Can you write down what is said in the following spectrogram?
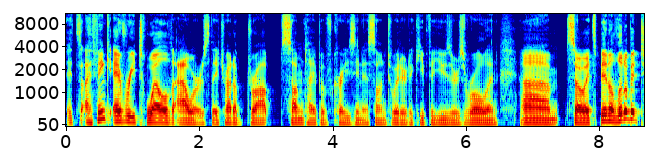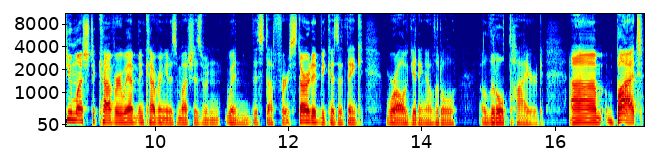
it's I think every 12 hours they try to drop some type of craziness on Twitter to keep the users rolling. Um, so it's been a little bit too much to cover. We haven't been covering it as much as when when this stuff first started because I think we're all getting a little a little tired. Um, but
